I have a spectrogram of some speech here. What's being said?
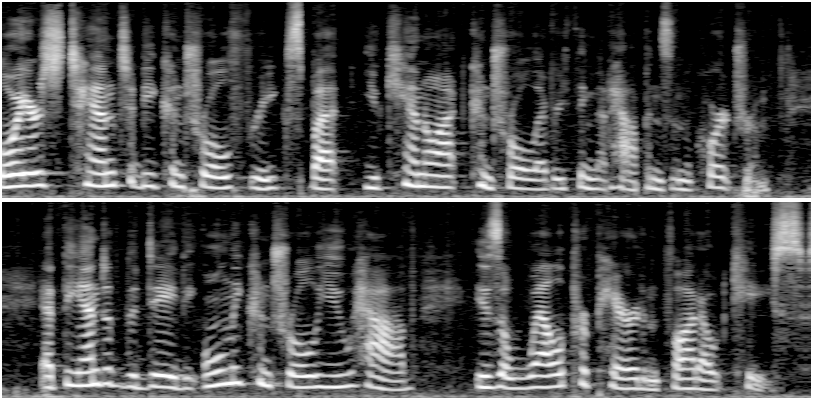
Lawyers tend to be control freaks, but you cannot control everything that happens in the courtroom. At the end of the day, the only control you have is a well prepared and thought out case.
